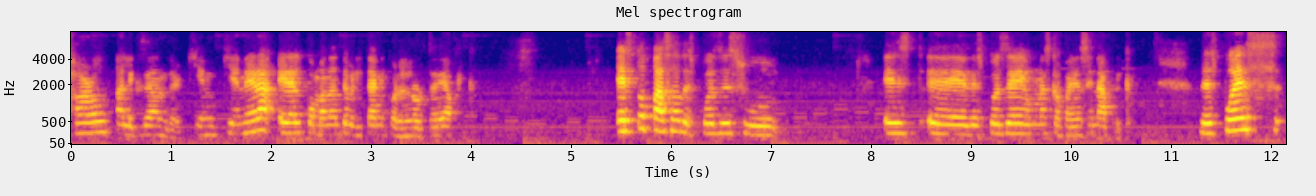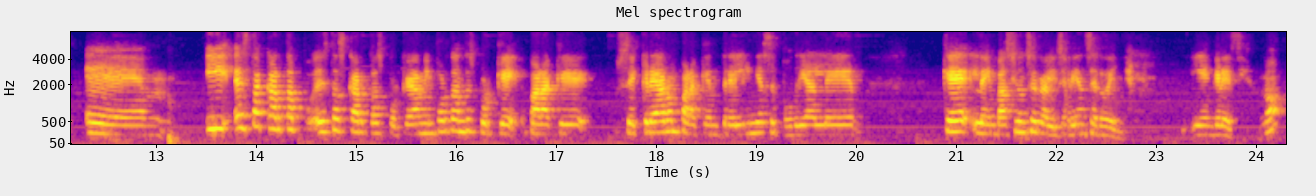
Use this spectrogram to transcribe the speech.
Harold Alexander, quien, quien era, era el comandante británico en el norte de África. Esto pasa después de su eh, después de unas campañas en África. Después, eh, y esta carta, estas cartas, porque eran importantes, porque para que se crearon, para que entre líneas se podría leer que la invasión se realizaría en Cerdeña y en Grecia, ¿no?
